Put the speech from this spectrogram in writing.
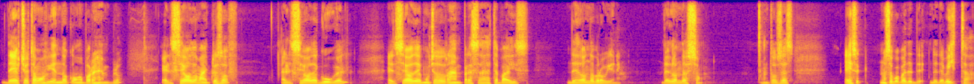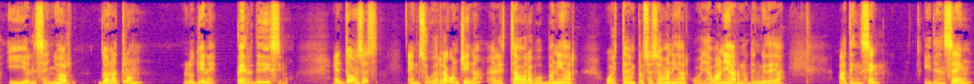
De hecho, estamos viendo como, por ejemplo, el CEO de Microsoft, el CEO de Google, el CEO de muchas otras empresas de este país, ¿de dónde provienen? ¿De dónde son? Entonces, eso no se puede perder de, vista. Y el señor Donald Trump lo tiene perdidísimo. Entonces, en su guerra con China, él está ahora por banear, o está en proceso de banear, o ya banear, no tengo idea, a Tencent. Y Tencent,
